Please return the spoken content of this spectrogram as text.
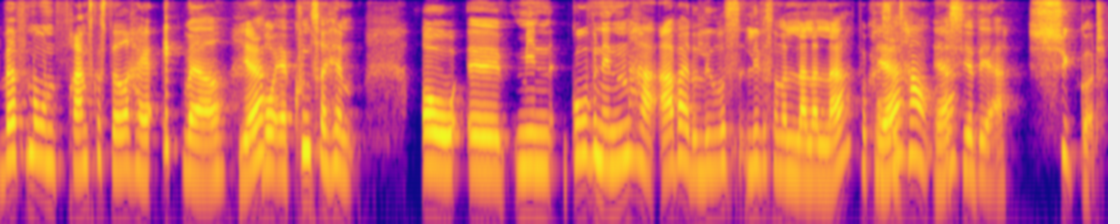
hvad for nogle franske steder har jeg ikke været, Ja. hvor jeg kun tager hen? Og øh, min gode veninde har arbejdet lige ved, lige ved sådan en la la la på Christianshavn, ja. og siger, det er sygt godt.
